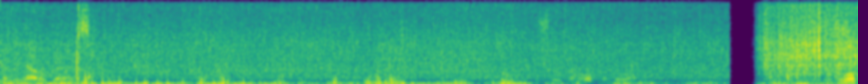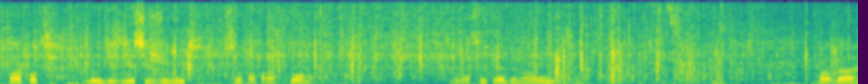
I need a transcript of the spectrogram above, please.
На меня ругаются. Вот так вот люди здесь и живут. Все по-простому. Велосипеды на улице. Вода.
